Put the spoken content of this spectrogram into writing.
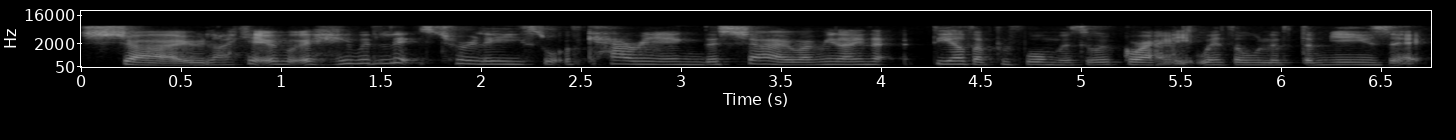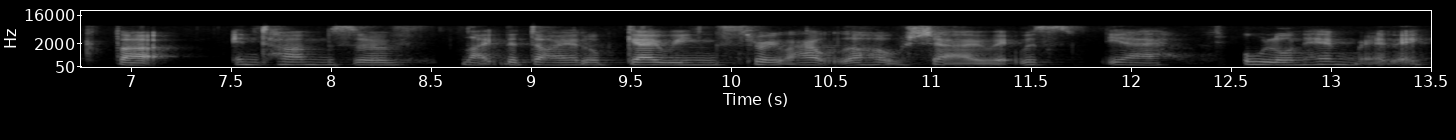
show, like it, he would literally sort of carrying the show. I mean, I know the other performers were great with all of the music, but in terms of like the dialogue going throughout the whole show, it was yeah all on him really.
